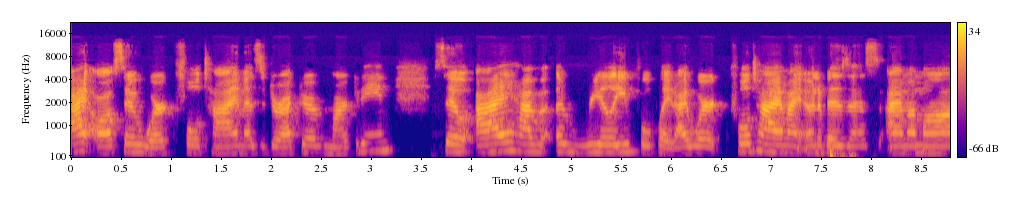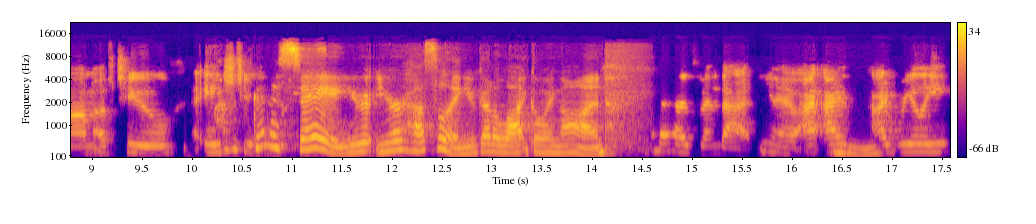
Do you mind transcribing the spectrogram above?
I also work full time as a director of marketing, so I have a really full plate. I work full time. I own a business. I'm a mom of two. Age I was two. gonna say you're you're hustling. You've got a lot going on. My husband, that you know, I I, mm. I really.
